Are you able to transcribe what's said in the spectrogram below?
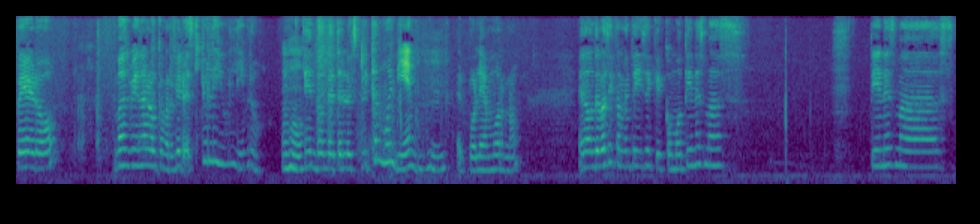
pero más bien a lo que me refiero es que yo leí un libro en donde te lo explican muy bien, el poliamor, ¿no? En donde básicamente dice que como tienes más tienes más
